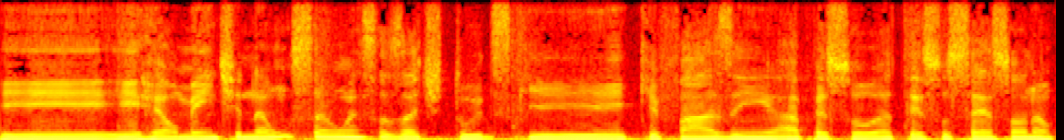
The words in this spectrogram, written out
E, e realmente não são essas atitudes que, que fazem a pessoa ter sucesso ou não.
